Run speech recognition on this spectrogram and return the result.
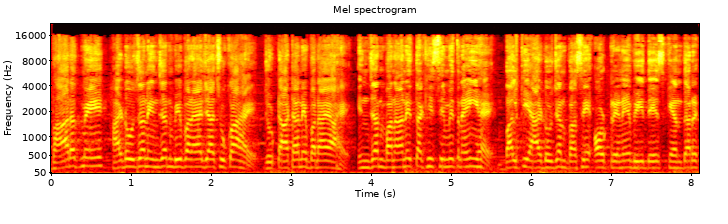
भारत में हाइड्रोजन इंजन भी बनाया जा चुका है, जो टाटा ने बनाया है। इंजन बनाने तक ही सीमित नहीं है, बल्कि हाइड्रोजन बसें और ट्रेनें भी देश के अंदर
